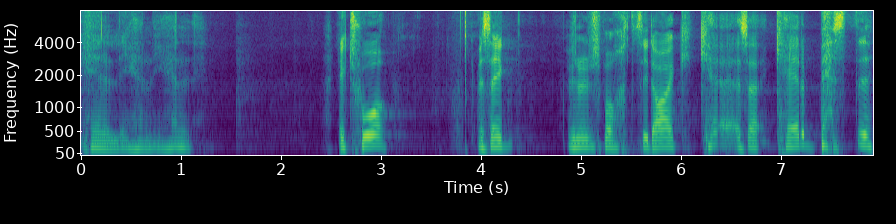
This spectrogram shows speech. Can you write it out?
Hellig, hellig, hellig. Jeg tror Hvis jeg ville spurt i dag hva, altså, hva er det beste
